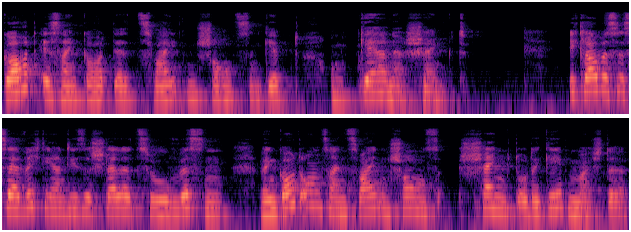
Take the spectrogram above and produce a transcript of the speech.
Gott ist ein Gott, der zweiten Chancen gibt und gerne schenkt. Ich glaube, es ist sehr wichtig, an dieser Stelle zu wissen, wenn Gott uns eine zweite Chance schenkt oder geben möchte,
